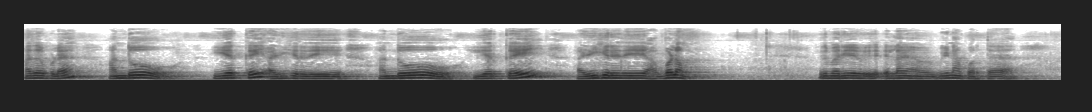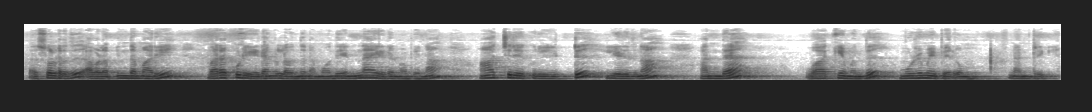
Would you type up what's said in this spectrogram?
அதே போல் அந்தோ இயற்கை அழிகிறதே. அந்தோ இயற்கை அழிகிறதே. அவலம் இது மாதிரி எல்லாம் வீணாக போகிறத சொல்கிறது அவ்வளோ இந்த மாதிரி வரக்கூடிய இடங்களில் வந்து நம்ம வந்து என்ன இடணும் அப்படின்னா ஆச்சரிய குறியிட்டு எழுதுனா அந்த வாக்கியம் வந்து முழுமை பெறும். நன்றி.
